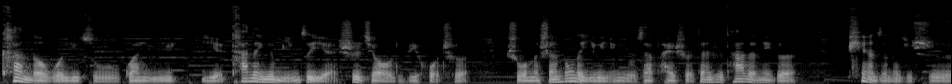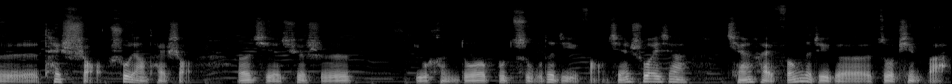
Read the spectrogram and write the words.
看到过一组关于也，他那个名字也是叫绿皮火车，是我们山东的一个影友在拍摄，但是他的那个片子呢就是太少，数量太少。而且确实有很多不足的地方。先说一下钱海峰的这个作品吧。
